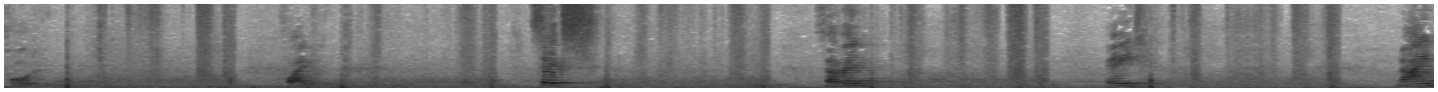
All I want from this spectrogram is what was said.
four five, six, seven, eight, nine,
